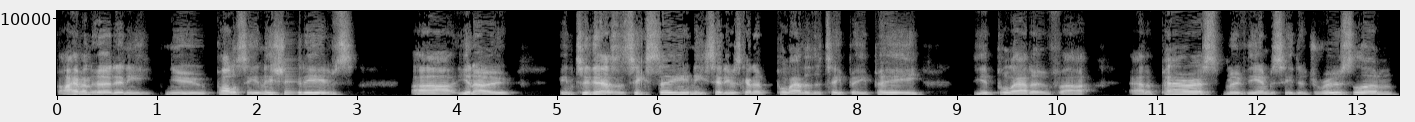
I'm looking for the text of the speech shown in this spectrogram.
I haven't heard any new policy initiatives. Uh, you know, in 2016, he said he was going to pull out of the TPP. he'd pull out of uh, out of Paris, move the embassy to Jerusalem.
